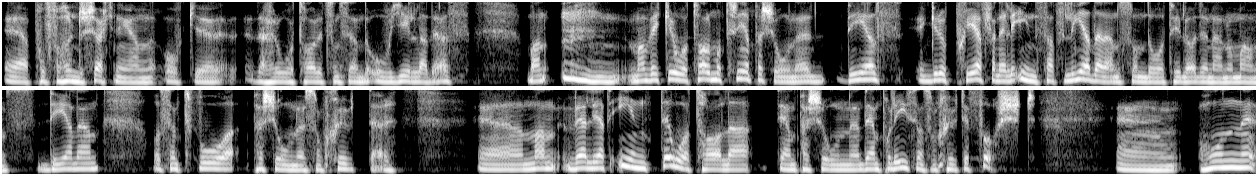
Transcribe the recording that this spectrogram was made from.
eh, på förundersökningen och eh, det här åtalet som sen då ogillades. Man, man väcker åtal mot tre personer. Dels gruppchefen eller insatsledaren som då tillhörde den här Norrmalmsdelen och sen två personer som skjuter. Eh, man väljer att inte åtala den personen, den polisen som skjuter först. Ehm, hon,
